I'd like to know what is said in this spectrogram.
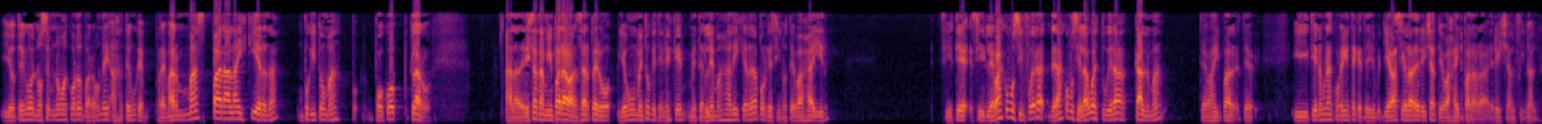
Y yo tengo, no sé, no me acuerdo para dónde, tengo que remar más para la izquierda, un poquito más, un poco, claro, a la derecha también para avanzar, pero llega un momento que tienes que meterle más a la izquierda porque si no te vas a ir si, te, si le vas como si fuera, le das como si el agua estuviera calma, te vas a ir para, y tienes una corriente que te lleva hacia la derecha, te vas a ir para la derecha al final.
